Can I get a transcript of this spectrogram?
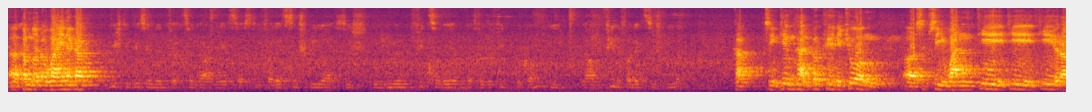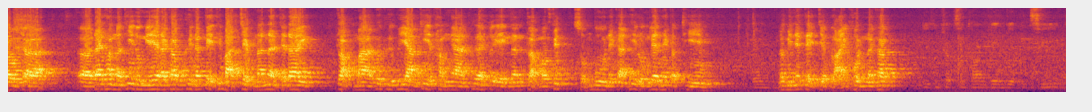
เอ่อกำหนดเอาไว้นะครับ Wichtig ist in den 14 Tagen jetzt, dass die verletzten Spieler sich bemühen, fit zu werden, dass wir sie fit bekommen. Die, wir haben viele verletzte Spieler. ครับสิ่งที่สำคัญก็คือในช่วงเอ่อ14 วันที่ที่ที่เราจะเอ่อได้ทำหน้าที่ตรงนี้นะครับ คือนักเตะที่บาดเจ็บนั้นน่ะจะได้ กลับมาก็คือพยายามที่จะทำงานเพื่อให้ตัวเองนั้นกลับมาฟิตสมบูรณ์ในการที่ลงเล่นให้กับทีม Ähm, เรามีนักเตะเจ็บหลายคนนะครับ In diesen 14 Tagen werden wir gezielt,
